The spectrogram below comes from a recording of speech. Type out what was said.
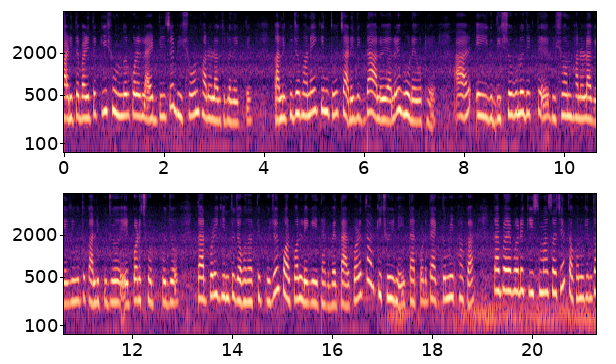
বাড়িতে বাড়িতে কি সুন্দর করে লাইট দিয়েছে, ভীষণ ভালো লাগছিল দেখতে। কালী পুজো মানেই কিন্তু চারিদিকটা আলোয় আলোয় ভরে ওঠে। আর এই দৃশ্যগুলো দেখতে ভীষণ ভালো লাগে, যেহেতু কালী পুজো, এরপরে ছট পুজো তারপরে কিন্তু জগদ্ধাত্রী পুজো পরপর লেগেই থাকবে। তারপরে তো আর কিছুই নেই, তারপরে তো একদমই ফাঁকা। তারপরে পরে ক্রিসমাস আছে, তখন কিন্তু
